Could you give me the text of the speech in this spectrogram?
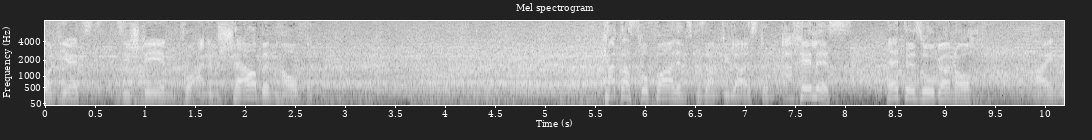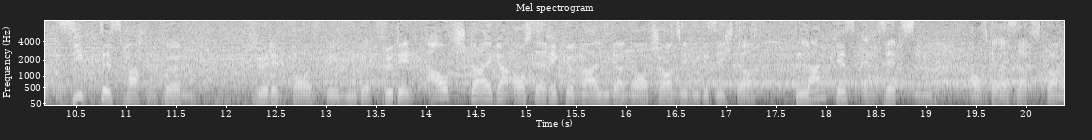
und jetzt, sie stehen vor einem Scherbenhaufen. Katastrophal insgesamt die Leistung. Achilles hätte sogar noch ein siebtes machen können für den VfB Lübeck, für den Aufsteiger aus der Regionalliga Nord. Schauen Sie in die Gesichter. Blankes Entsetzen auf der Ersatzbank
